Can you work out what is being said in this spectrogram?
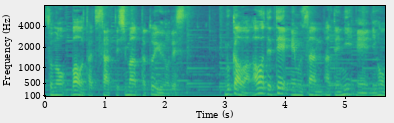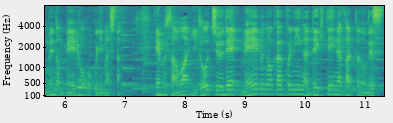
その場を立ち去ってしまったというのです。部下は慌てて M さん宛に2本目のメールを送りました。M さんは移動中でメールの確認ができていなかったのです。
